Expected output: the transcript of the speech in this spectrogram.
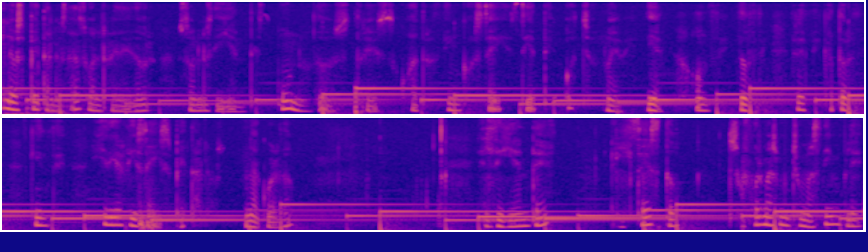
y los pétalos a su alrededor son los siguientes. 1, 2, 3, 4, 5, 6, 7, 8, 9, 10, 11, 12, 13, 14, 15 y 16 pétalos. ¿De acuerdo? El siguiente Sexto, su forma es mucho más simple,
